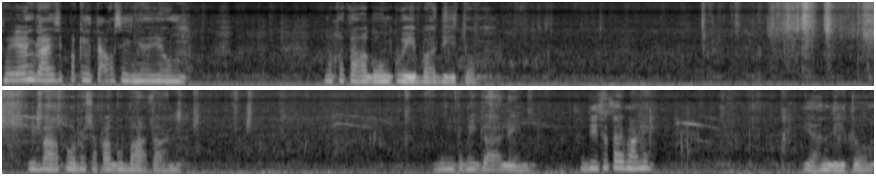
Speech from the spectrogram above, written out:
So ayan guys, ipakita ko sa inyo yung nakatagong kuweba dito. Iba, puro sa kagubatan. Doon kami galing. Dito tayo mali. Yan, dito.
